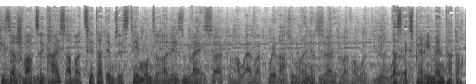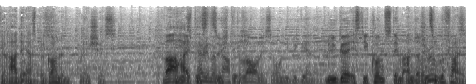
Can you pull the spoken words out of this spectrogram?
Dieser schwarze Kreis aber zittert im System unserer lieben Welt. Ach du meine Güte. Das Experiment hat doch gerade erst begonnen. Wahrheit ist süchtig. Lüge ist die Kunst, dem anderen zu gefallen.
